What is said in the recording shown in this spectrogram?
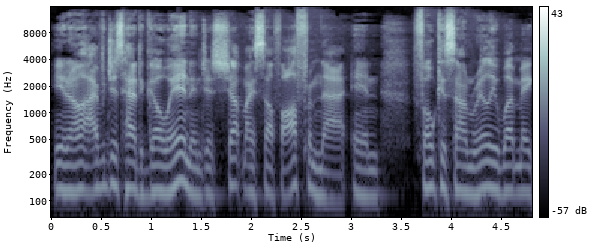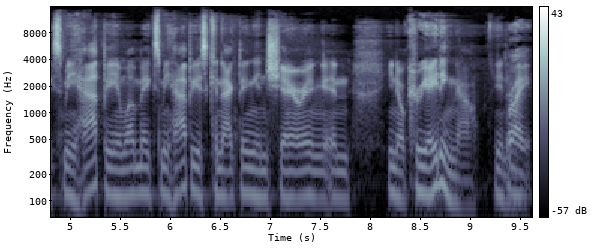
you know, I've just had to go in and just shut myself off from that and focus on really what makes me happy. And what makes me happy is connecting and sharing and, you know, creating now. You know? Right.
